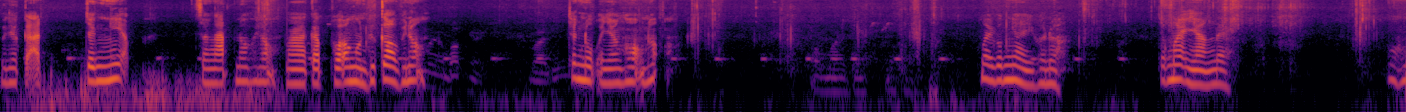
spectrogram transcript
บรรยากาศจะเงียบ สงัดเนาะพี่น้องมากับพอองุ่นคือเก่าพี่น้องจังหนุกอันยังห้องเนาะไม่บักใหญ่เพิ่นวะจักไม้ยังได้โอ้โห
